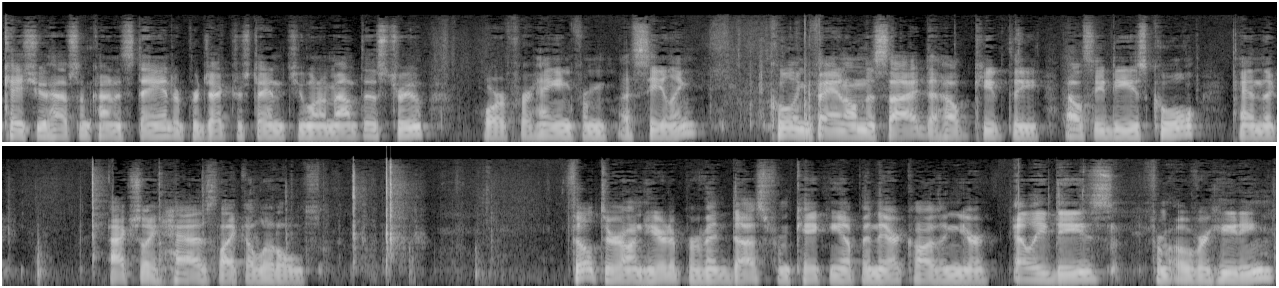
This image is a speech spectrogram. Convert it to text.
case you have some kind of stand or projector stand that you want to mount this to or for hanging from a ceiling. Cooling fan on the side to help keep the LCDs cool and the actually has like a little filter on here to prevent dust from caking up in there causing your LEDs from overheating.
